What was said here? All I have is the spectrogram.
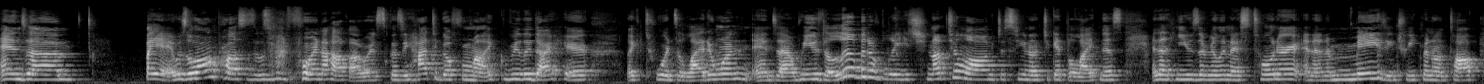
And um, but yeah, it was a long process. It was about four and a half hours because he had to go from like really dark hair like towards the lighter one. And uh, we used a little bit of bleach not too long just you know to get the lightness. And then he used a really nice toner and an amazing treatment on top.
